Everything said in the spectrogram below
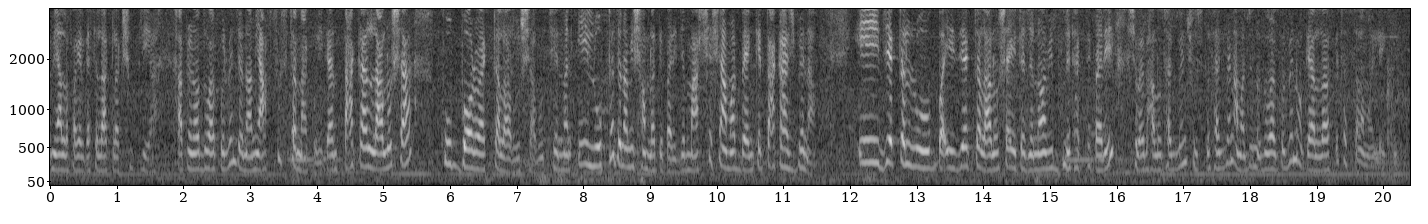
আমি আল্লাফাকের কাছে লাখ লাখ শুক্রিয়া। আপনারা দোয়া করবেন যেন আমি আফসোসটা না করি। কারণ টাকার লালসা খুব বড় একটা লালসা, বুঝছেন? মানে এই লোভটা যেন আমি সামলাতে পারি যে মাস শেষে আমার ব্যাংকে টাকা আসবে না। এই যে একটা লোভ বা এই যে একটা লালসা, এটা যেন আমি ভুলে থাকতে পারি। সবাই ভালো থাকবেন, সুস্থ থাকবেন, আমার জন্য দোয়া করবেন। ওকে, আল্লাহ হাফেজ, আসসালামু আলাইকুম।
